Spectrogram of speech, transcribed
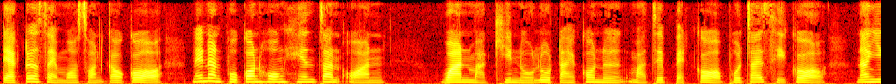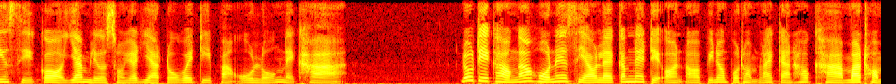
แตกเตอร์ใส่หมอสอนเก่าก็ ในนั้นผู้ก้อนโฮงเฮนจันอ่อนวานหมักคีโนโลตายก็หนึ่งหมาเจ็บเป็ดก็โพใจสีก็นางยิงสีก็ย่ำเหลียวส่งยอดยาโตไว้ดีปางโอหลงในค่ะลูกดีข่าวง้าโหนในเสียวและกำในเดอ่อนเอาพี่น้องผู้ถ่อมรายการเฮาคามาถ่อม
